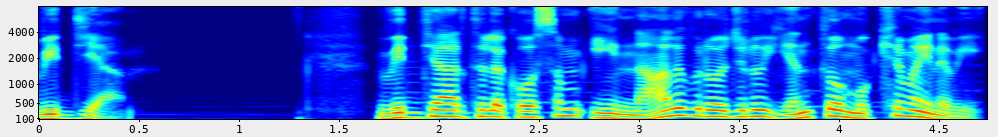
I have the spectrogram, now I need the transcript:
విద్య. విద్యార్థుల కోసం ఈ నాలుగు రోజులు ఎంతో ముఖ్యమైనవి.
